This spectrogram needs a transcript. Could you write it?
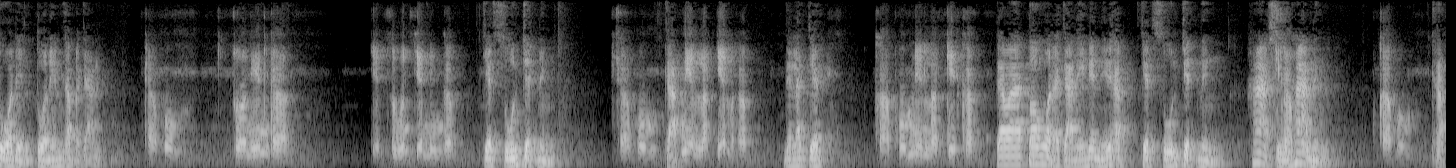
ตัวเด่นตัวเน้นครับอาจารย์ ครับผม ตัวเน้นก็เจ็ดศูนย์เจ็ดหนึ่งครับเจ็ดศูนย์เจ็ดหนึ่งครับผมครับเน้นรักเจ็ดเหรอครับ เน้นรักเจ็ดครับผมเน้นรักเจ็ดครับ แต่ว่าตองวดอาจารย์นี้เน้นนี้นะครับเจ็ดศูนย์เจ็ดหนึ่งห้าศูนย์ห้าหนึ่ง ครับผมครับ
